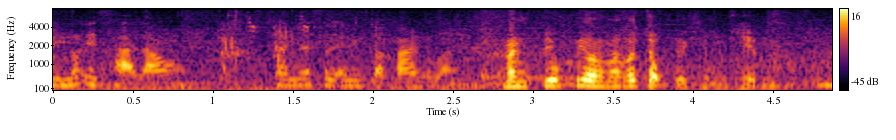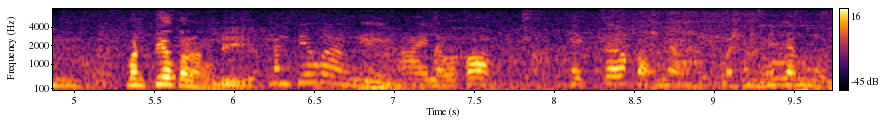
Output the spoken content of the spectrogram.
บินต้องอิจฉาเรา ฉันจะซื้ออันนี้กลับบ้านด้วย มันเปรี้ยวๆแล้วมันก็จบด้วยเค็มอืมๆ มันเปรี้ยวกำลังดีอะ มันเปรี้ยวกำลังดีอืม ใช่แล้วก็เท็กเจอร์ของหนังหมูมันทำให้ละมุน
